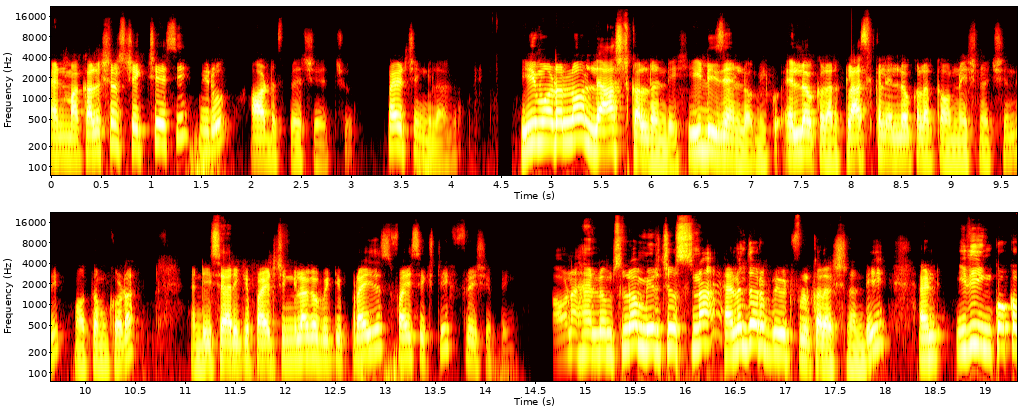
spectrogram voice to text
అండ్ మా కలెక్షన్స్ చెక్ చేసి మీరు ఆర్డర్స్ ప్లేస్ చేయొచ్చు. పైర్చింగ్ ఇలాగా ఈ మోడల్లో లాస్ట్ కలర్ అండి. ఈ డిజైన్లో మీకు yellow colour classical yellow colour combination వచ్చింది మొత్తం కూడా. అండ్ ఈ శారీకి పైట్ చింగిలాగా వీటి prices five sixty free shipping Bhavana హ్యాండ్లూమ్స్లో మీరు చూస్తున్న అనదర్ బ్యూటిఫుల్ కలెక్షన్ అండి. అండ్ ఇది ఇంకొక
